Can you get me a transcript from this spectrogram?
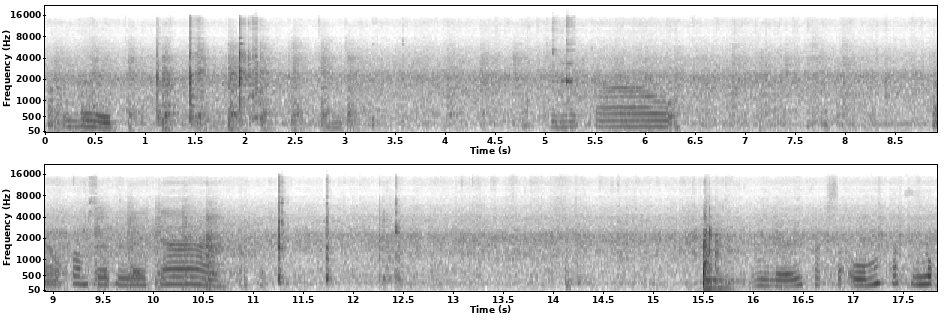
ฟักอีเลยขอบคุณนะเจ้า เจ้าพร้อมเสิร์ฟเลยจ้านี่เลยฟักสะโอมฟักปูนก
